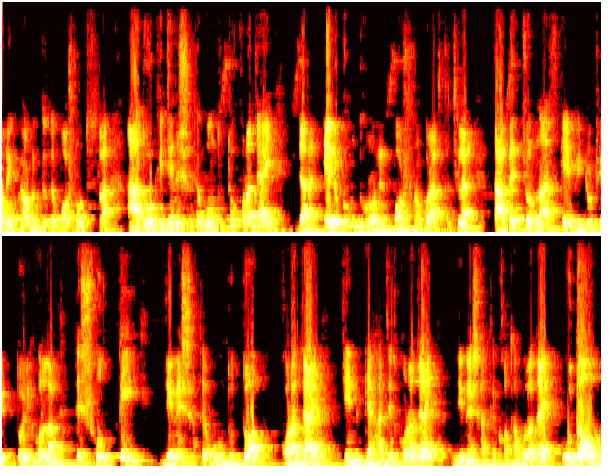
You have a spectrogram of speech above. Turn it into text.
অনেক ভাই অনেক দিনের প্রশ্ন উঠেছিলাম আদৌ কি জিনের সাথে বন্ধুত্ব করা যায়? যারা এরকম ধরনের প্রশ্ন করে আসতেছিলেন, তাদের জন্য আজকে এই ভিডিওটি তৈরি করলাম যে সত্যিই জিনের সাথে বন্ধুত্ব করা যায়, জিনকে হাজির করা যায়, জিনের সাথে কথা বলা যায় উদাউট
